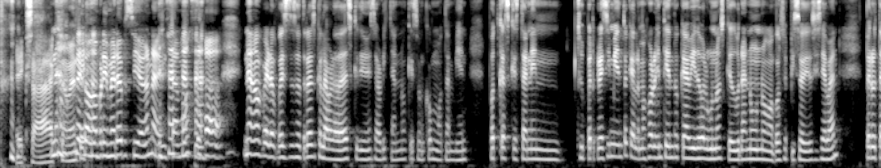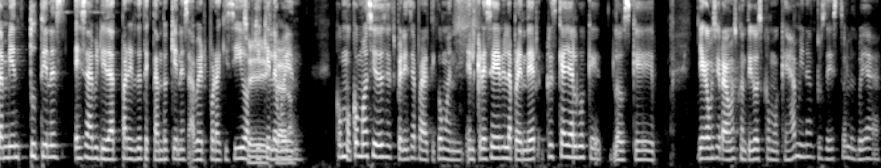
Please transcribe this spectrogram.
Exactamente. como primera opción, ahí estamos. no, pero pues esas otras colaboradoras que tienes ahorita, ¿no? Que son como también podcasts que están en súper crecimiento, que a lo mejor entiendo que ha habido algunos que duran uno o dos episodios y se van, pero también tú tienes esa habilidad para ir detectando quién es, a ver, por aquí sí o aquí quién le voy a... ¿Cómo, ¿Cómo ha sido esa experiencia para ti, como en el crecer, el aprender? ¿Crees que hay algo que los que llegamos y grabamos contigo, es como que, ah, mira, pues de esto les voy a,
